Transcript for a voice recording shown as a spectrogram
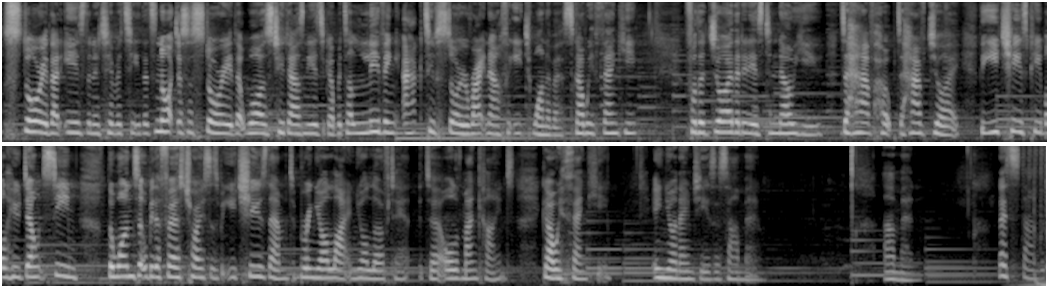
story that is the Nativity. That's not just a story that was 2,000 years ago, but it's a living, active story right now for each one of us. God, we thank you for the joy that it is to know you, to have hope, to have joy. That you choose people who don't seem the ones that will be the first choices, but you choose them to bring your light and your love to, to all of mankind. God, we thank you. In your name, Jesus. Amen. Amen. Let's stand with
